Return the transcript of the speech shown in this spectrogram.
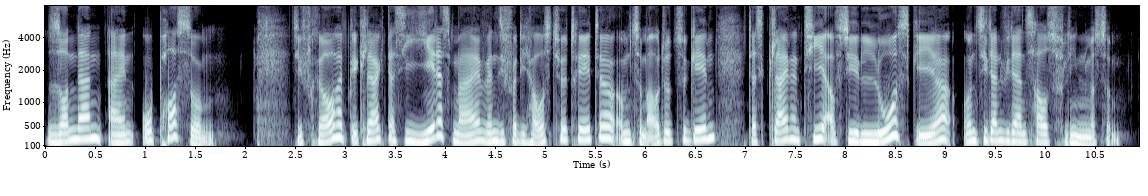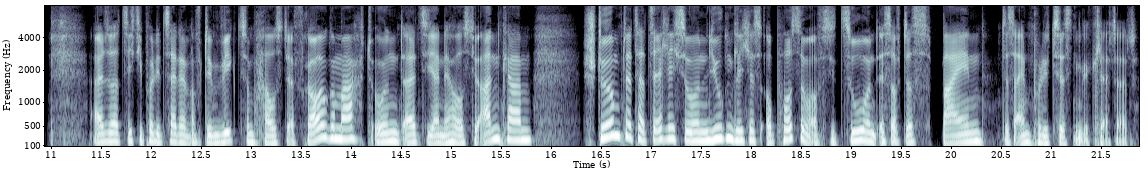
sondern ein Opossum. Die Frau hat geklagt, dass sie jedes Mal, wenn sie vor die Haustür trete, um zum Auto zu gehen, das kleine Tier auf sie losgehe und sie dann wieder ins Haus fliehen müsse. Also hat sich die Polizei dann auf dem Weg zum Haus der Frau gemacht und als sie an der Haustür ankam, stürmte tatsächlich so ein jugendliches Opossum auf sie zu und ist auf das Bein des einen Polizisten geklettert.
